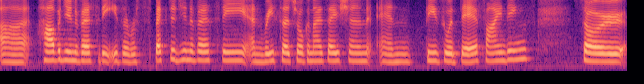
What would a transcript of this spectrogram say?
uh, Harvard University is a respected university and research organization, and these were their findings. So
